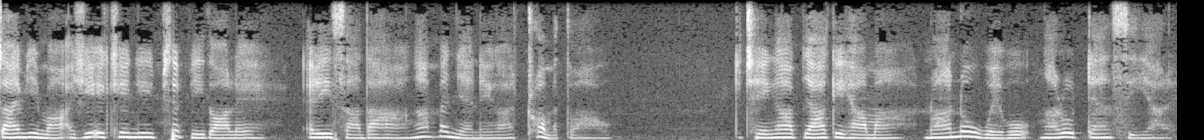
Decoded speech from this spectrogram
တိုင်းပြည်မှာအရေးအခင်းကြီးဖြစ်ပြီးသွားလဲအဲ့ဒီစာသားဟာငါမှတ်ညံတွေကထွက်မသွားဘူးတစ်ချိန်ကပြားကေဟာမှာနွားနို့ဝယ်ဖို့ငါတို့တန်းစီရတယ်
